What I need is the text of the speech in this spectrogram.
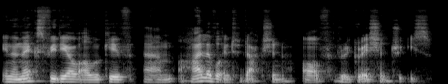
In the next video, I will give um, a high-level introduction of regression trees.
